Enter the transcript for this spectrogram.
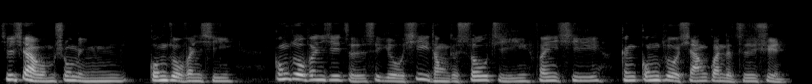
接下来我们说明工作分析。工作分析指的是有系统的收集、分析跟工作相关的资讯，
